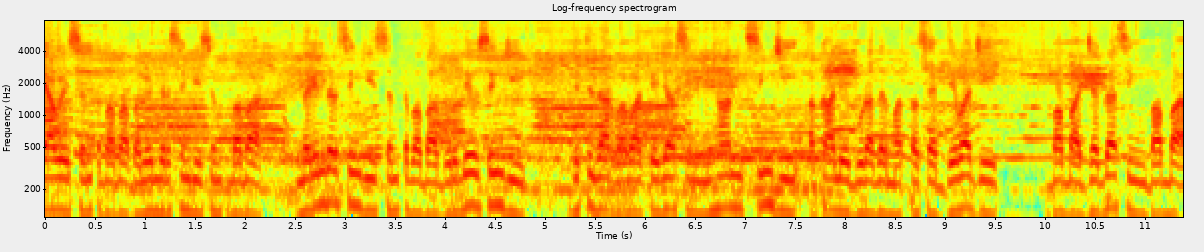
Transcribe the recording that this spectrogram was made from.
यावेळी संत बाबा बलविंदर सिंगजी संत बाबा नरेंद्र सिंगजी संत बाबा गुरुदेव सिंगजी जथेदार बाबा तेजा सिंग निहान सिंगजी अकाले बुडादर मातासाहेब देवाजी बाबा जग्गा सिंग बाबा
